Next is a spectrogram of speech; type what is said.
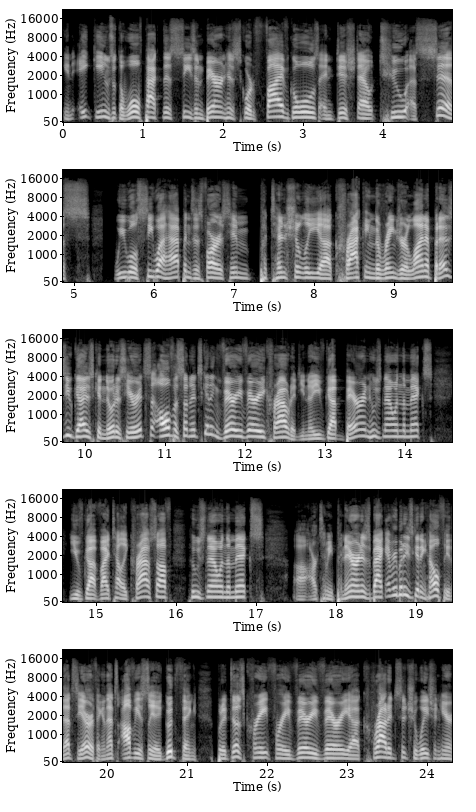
In eight games with the Wolfpack this season, Barron has scored five goals and dished out two assists. We will see what happens as far as him potentially uh, cracking the Ranger lineup. But as you guys can notice here, it's all of a sudden it's getting very, very crowded. You know, you've got Barron who's now in the mix. You've got Vitaly Kravtsov who's now in the mix. Uh, Artemi Panarin is back. Everybody's getting healthy. That's the other thing, and that's obviously a good thing. But it does create for a very, very uh, crowded situation here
